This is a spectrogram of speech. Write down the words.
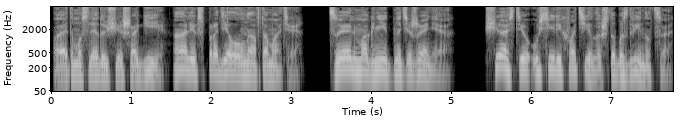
поэтому следующие шаги Алекс проделал на автомате. Цель — магнит натяжения. К счастью, усилий хватило, чтобы сдвинуться,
